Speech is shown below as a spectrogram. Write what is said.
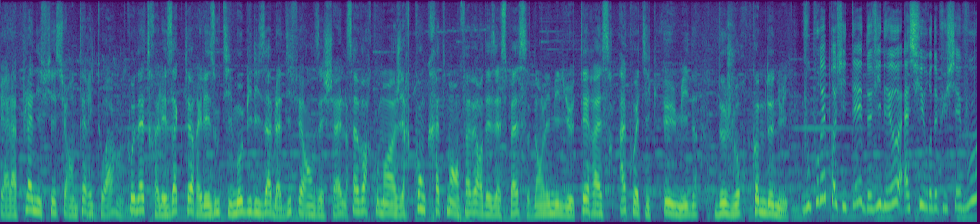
et à la planifier sur un territoire, connaître les acteurs et les outils mobilisables à différentes échelles, savoir comment agir concrètement en faveur des espèces dans les milieux terrestres, aquatiques et humides, de jour comme de nuit. Vous pourrez profiter de vidéos à suivre depuis chez vous,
